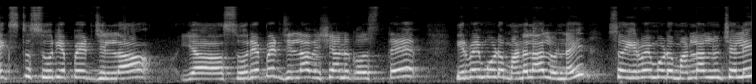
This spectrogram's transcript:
నెక్స్ట్ సూర్యాపేట్ జిల్లా సూర్యాపేట జిల్లా విషయానికి వస్తే ఇరవై మూడు మండలాలు ఉన్నాయి. సో ఇరవై మూడు మండలాల నుంచి వెళ్ళి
